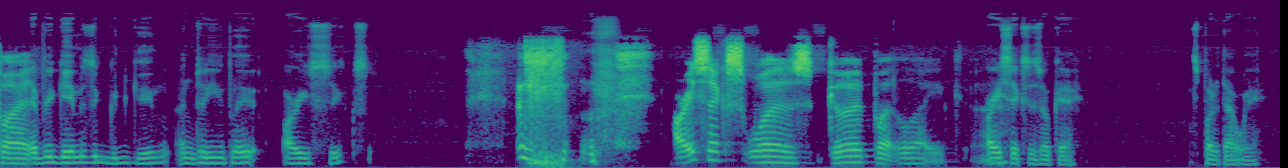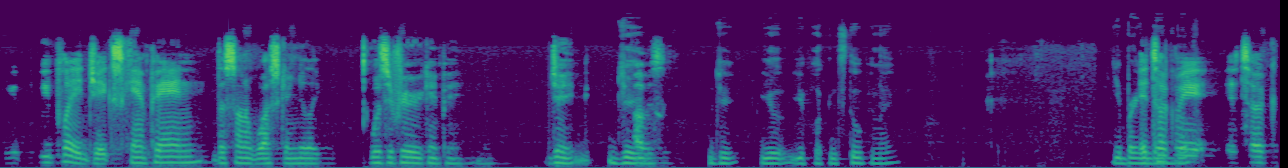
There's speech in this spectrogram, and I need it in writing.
But Every game is a good game until you play RE6. RE6 was good, but like uh, RE6 is okay. Let's put it that way. we, we played Jake's campaign, the Son of Wesker, and you're like, "What's your favorite campaign?" Jake, Jake, obviously. Jake, you you fucking stupid man. You bring It took me. It took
